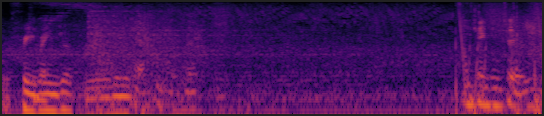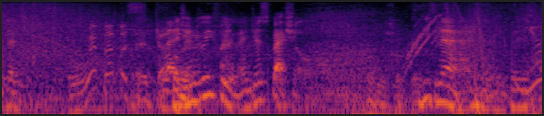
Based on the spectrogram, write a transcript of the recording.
The Free Ranger. Yeah, I'm changing two. He says, Whip up a. Legendary Free Ranger Special. Probably should He's an ad, he's You uh,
